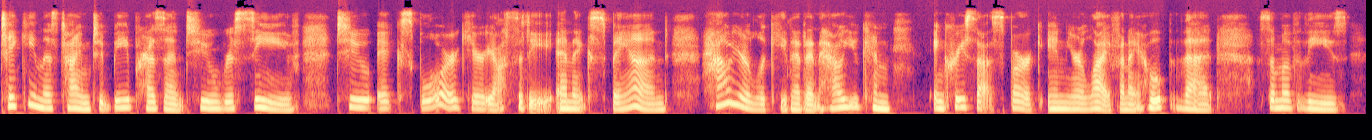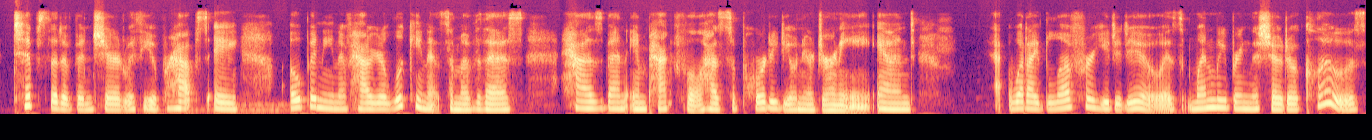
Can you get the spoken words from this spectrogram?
taking this time to be present, to receive, to explore curiosity and expand how you're looking at it and how you can increase that spark in your life. And I hope that some of these tips that have been shared with you, perhaps a opening of how you're looking at some of this has been impactful, has supported you in your journey. And what I'd love for you to do is when we bring the show to a close,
